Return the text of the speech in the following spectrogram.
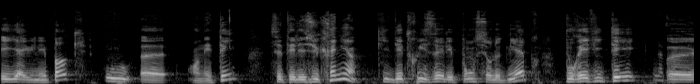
Et il y a une époque où, euh, en été, c'était les Ukrainiens qui détruisaient les ponts sur le Dniepr pour éviter, euh,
